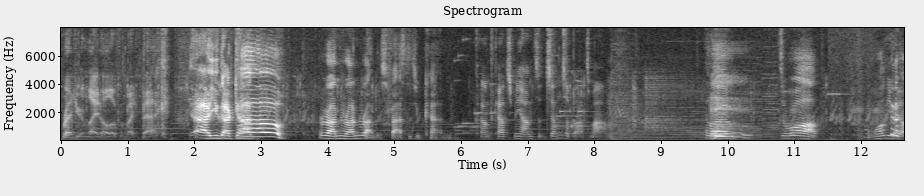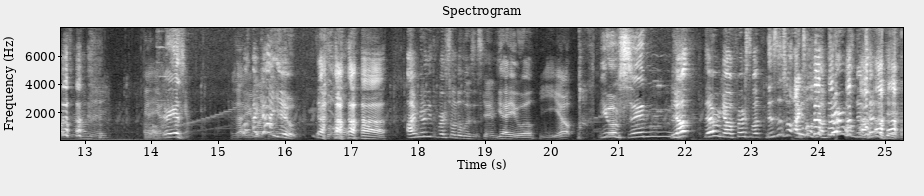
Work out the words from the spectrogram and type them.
Spread your light all over my back. Ah, you got God. Oh! Run, run, run as fast as you can. Can't catch me, I'm Zanzibar, man. Hello. Drop. Like one of you guys around me. Yeah, yeah, There he is. Is that you? I got you. yeah, I'm gonna be the first one to lose this game. Yeah, you will. Yep. You have sinned. Yep, there we go. First one. This is what I told you. I'm terrible at Nintendo games.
